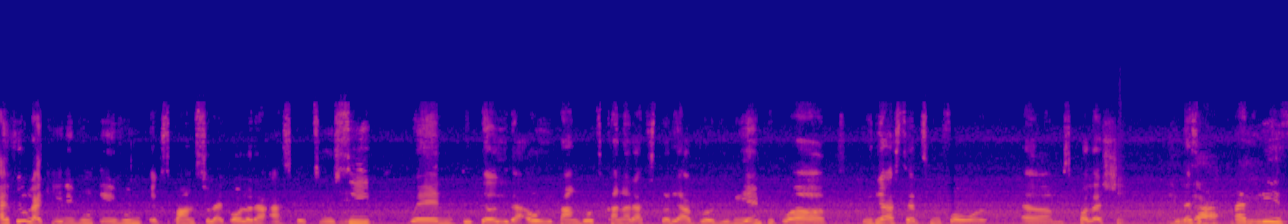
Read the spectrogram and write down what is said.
I feel like it even it even expands to like all other aspects. You see when they tell you that oh you can go to Canada to study abroad, you be people oh will they accept me for um scholarship? You let it- Exactly. At least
